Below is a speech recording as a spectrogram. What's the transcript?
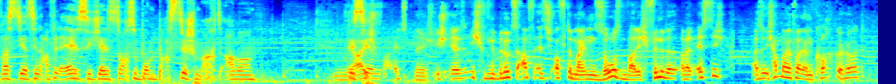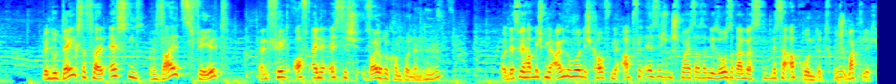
was jetzt den Apfelessig jetzt doch so bombastisch macht, aber ja, ich weiß nicht. Ich, also ich benutze Apfelessig oft in meinen Soßen, weil ich finde, dass, weil Essig, also ich habe mal von einem Koch gehört, wenn du denkst, dass bei Essen Salz fehlt, dann fehlt oft eine Essigsäurekomponente. Mhm. Und deswegen habe ich mir angewohnt, ich kaufe mir Apfelessig und schmeiße das in die Soße rein, was besser abrundet, mhm. geschmacklich.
